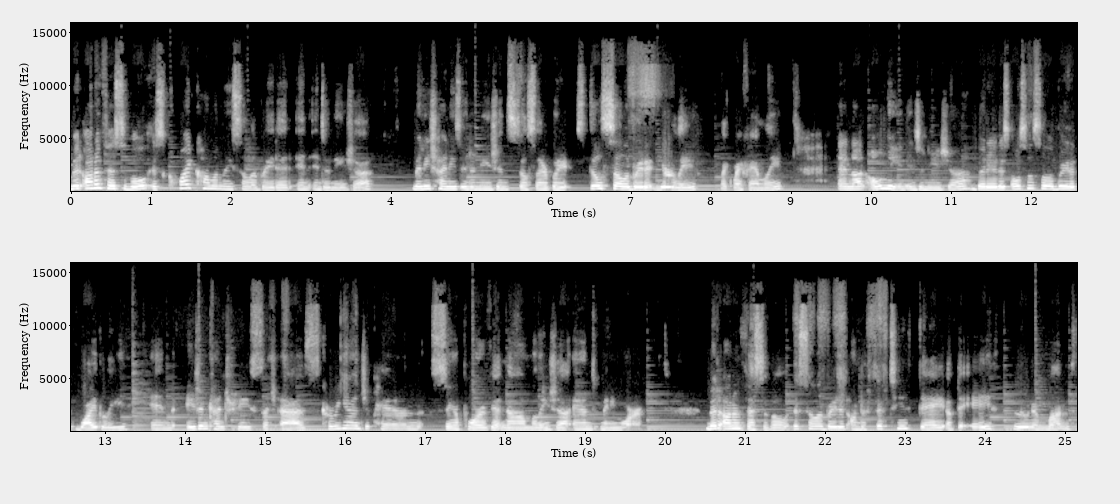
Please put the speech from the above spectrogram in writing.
Mid Autumn Festival is quite commonly celebrated in Indonesia. Many Chinese Indonesians still celebrate still celebrate it yearly, like my family. And not only in Indonesia, but it is also celebrated widely in Asian countries such as Korea, Japan, Singapore, Vietnam, Malaysia, and many more. Mid Autumn Festival is celebrated on the 15th day of the 8th lunar month,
